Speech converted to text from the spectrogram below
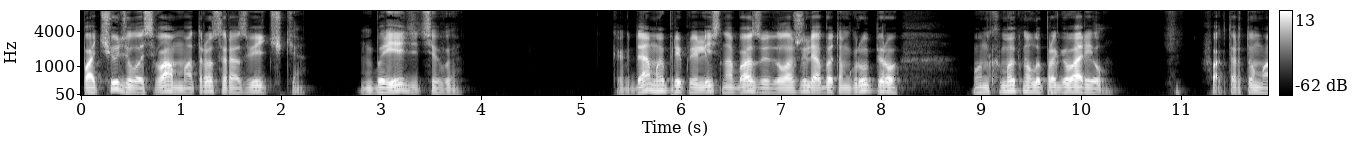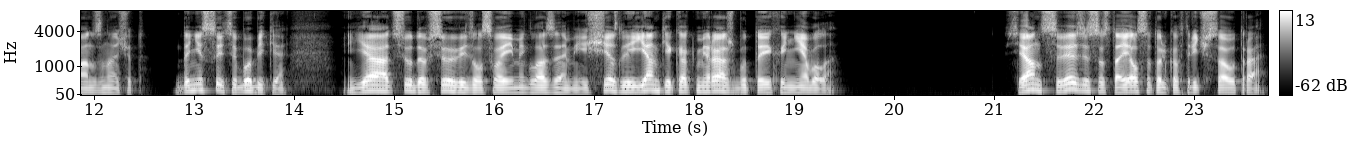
Почудилось вам, матросы-разведчики. Бредите вы. Когда мы приплелись на базу и доложили об этом групперу, он хмыкнул и проговорил. Фактор туман, значит. Да не ссыте, бобики. Я отсюда все видел своими глазами. Исчезли янки, как мираж, будто их и не было. Сеанс связи состоялся только в три часа утра.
